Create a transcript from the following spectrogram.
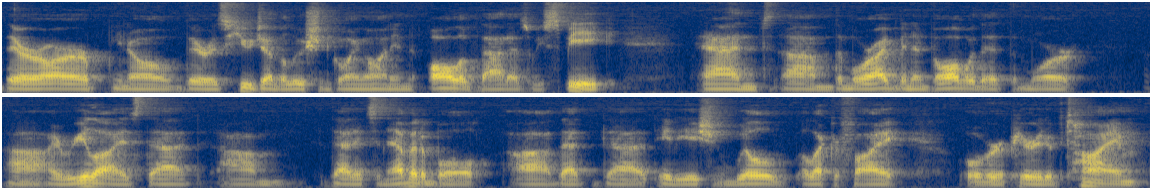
there are, you know, there is huge evolution going on in all of that as we speak. And um, the more I've been involved with it, the more uh, I realize that um, that it's inevitable uh, that that aviation will electrify over a period of time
